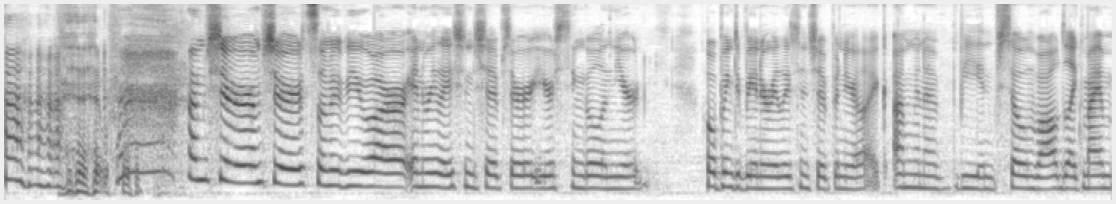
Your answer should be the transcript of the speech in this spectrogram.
I'm sure. I'm sure some of you are in relationships or you're single and you're hoping to be in a relationship and you're like, I'm gonna be in, so involved. Like my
